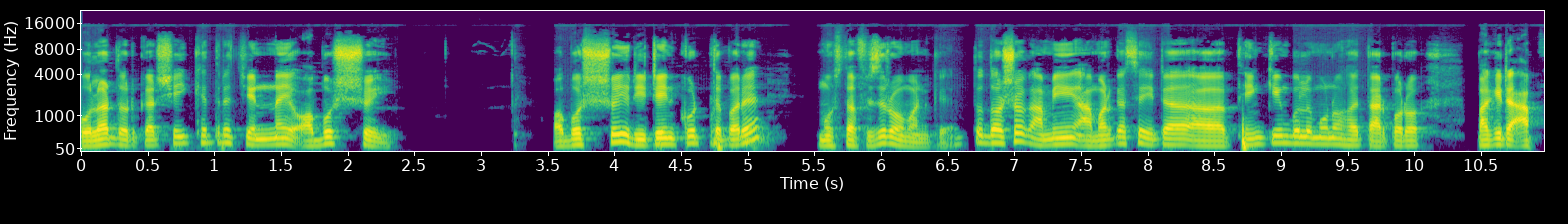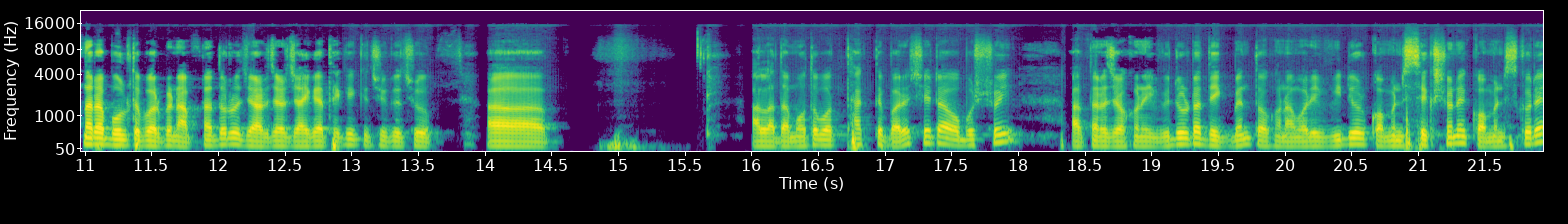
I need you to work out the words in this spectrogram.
বোলার দরকার, সেই ক্ষেত্রে চেন্নাই অবশ্যই অবশ্যই রিটেইন করতে পারে। মুস্তাফিজুর রহমানকে। তো দর্শক, আমি আমার কাছে এটা থিঙ্কিং বলে মনে হয়। তারপরও বাকিটা আপনারা বলতে পারবেন, আপনাদেরও যার যার জায়গা থেকে কিছু কিছু আলাদা মতামত থাকতে পারে, সেটা অবশ্যই আপনারা যখন এই ভিডিওটা দেখবেন, তখন আমার এই ভিডিওর কমেন্ট সেকশনে কমেন্টস করে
